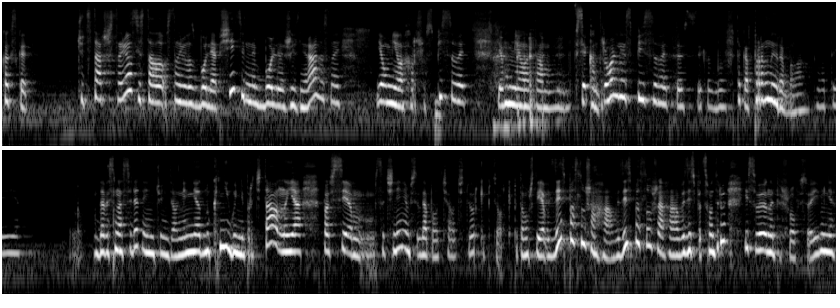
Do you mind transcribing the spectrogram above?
как сказать, чуть старше становилась, я стала, становилась более общительной, более жизнерадостной. Я умела хорошо списывать, я умела там все контрольные списывать, то есть как бы такая проныра была. Вот и до 18 лет я ничего не делала, ни, ни одну книгу не прочитала, но я по всем сочинениям всегда получала четверки, пятерки, потому что я вот здесь послушаю, ага, вот здесь послушаю, ага, вот здесь подсмотрю и свое напишу, все, и мне,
